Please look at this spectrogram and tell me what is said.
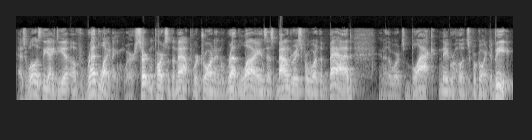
as well as the idea of redlining, where certain parts of the map were drawn in red lines as boundaries for where the bad in other words, black neighborhoods were going to be.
